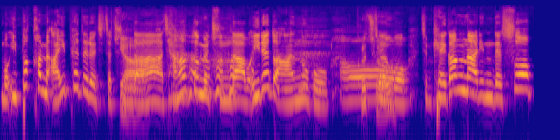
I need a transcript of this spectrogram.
뭐 입학하면 아이패드를 진짜 준다, 장학금을 준다, 뭐 이래도 안 오고 어. 그렇죠. 뭐 지금 개강 날인데 수업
